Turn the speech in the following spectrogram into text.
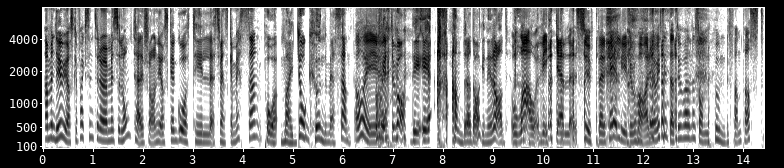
Ja men du, jag ska faktiskt inte röra mig så långt härifrån. Jag ska gå till Svenska mässan på My Dog, hundmässan. Oj! Och vet du vad? Det är andra dagen i rad. Wow, vilken superhelg du har. Jag visste inte att du var en sån hundfantast.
